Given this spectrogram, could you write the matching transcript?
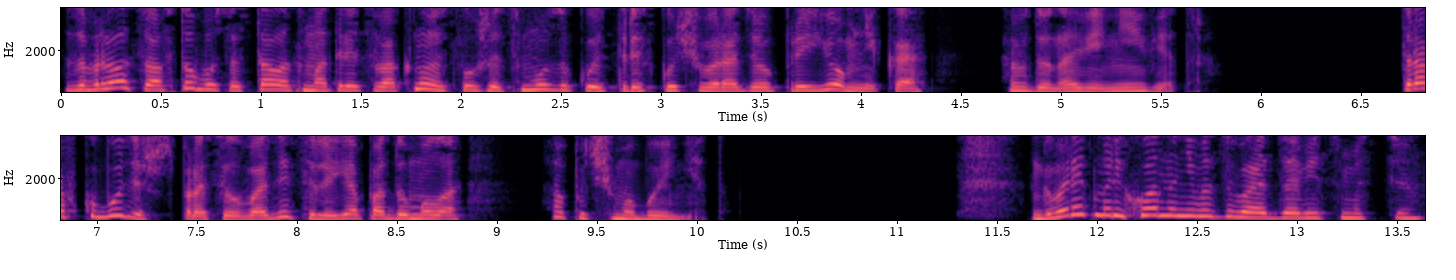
Забралась в автобус и стала смотреть в окно и слушать музыку из трескучего радиоприемника в дуновении ветра. «Травку будешь?» — спросил водитель, и я подумала, а почему бы и нет. Говорят, марихуана не вызывает зависимости,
